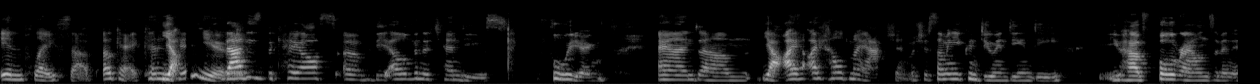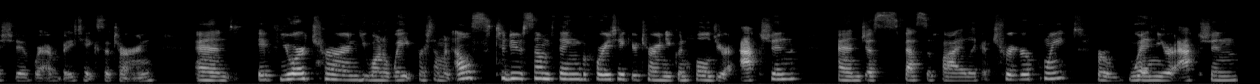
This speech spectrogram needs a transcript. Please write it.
in place of. Okay continue. Yeah. that is the chaos of the elven attendees fleeing. And um, yeah I, I held my action which is something you can do in d&d you have full rounds of initiative where everybody takes a turn. And if your turn you want to wait for someone else to do something before you take your turn you can hold your action and just specify like a trigger point for when your action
